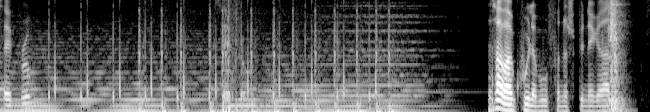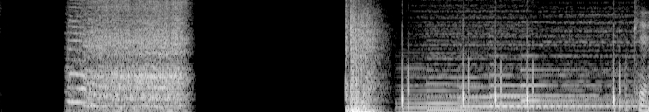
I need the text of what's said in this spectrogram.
Safe room. Safe room. Das war aber ein cooler Move von der Spinne gerade. Okay.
